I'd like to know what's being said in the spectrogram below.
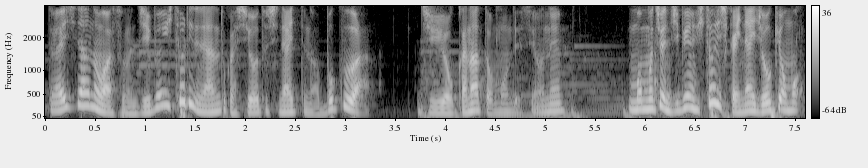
大事なのはその自分一人で何とかしようとしないっていうのは僕は重要かなと思うんですよね。ももちろん自分一人しかいない状況も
